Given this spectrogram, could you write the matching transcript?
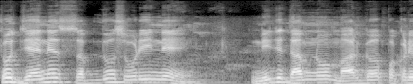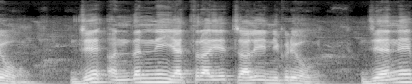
તો જેને શબ્દો છોડીને નિજધામનો માર્ગ પકડ્યો, જે અંદરની યાત્રાએ ચાલી નીકળ્યો, જેને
